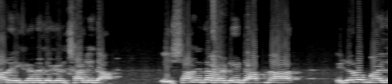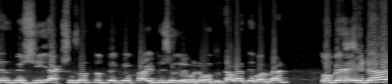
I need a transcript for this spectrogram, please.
আর এখানে দেখেন শালিদা। এই শালিদা ব্যাটারিটা আপনার, এটারও মাইলেজ বেশি, একশো সত্তর থেকে প্রায় দুশো কিলোমিটার মতো চালাতে পারবেন। তবে এটার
